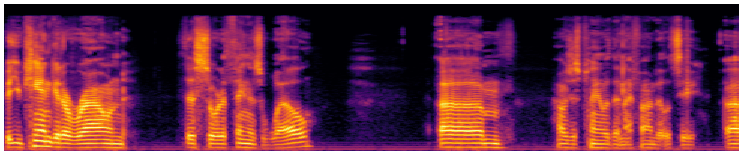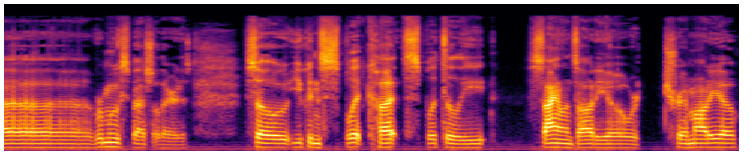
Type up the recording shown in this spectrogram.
but you can get around this sort of thing as well. Um, I was just playing with it and I found it. Let's see. Uh, remove special. There it is. So you can split cut, split delete, silence audio, or trim audio.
